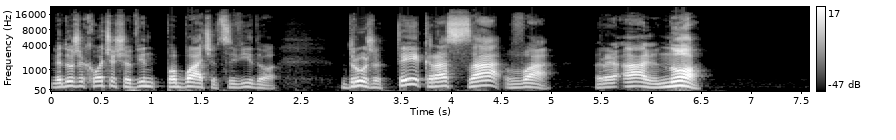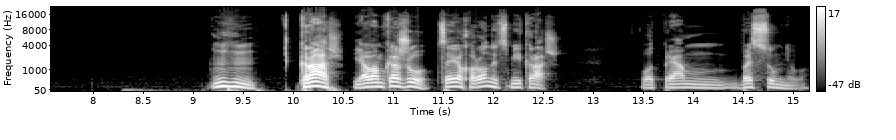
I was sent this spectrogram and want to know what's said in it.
я дуже хочу, щоб він побачив це відео. Друже, ти красава. Реально. Угу. Краш, я вам кажу, цей охоронець мій краш. От прям без сумніву.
